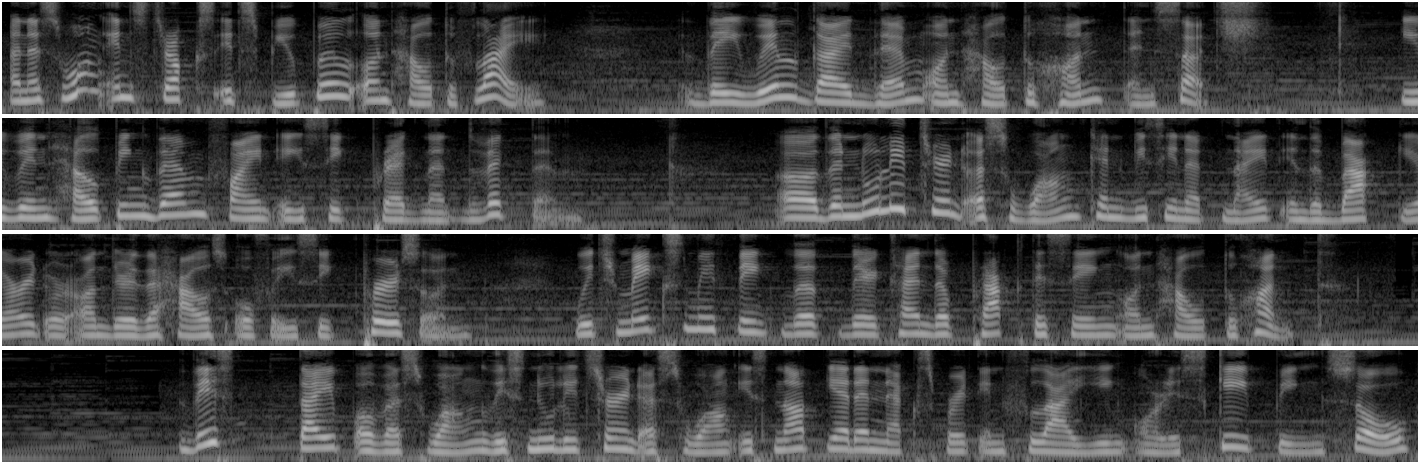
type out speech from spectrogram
an aswang instructs its pupil on how to fly. They will guide them on how to hunt and such, even helping them find a sick pregnant victim. Uh, the newly turned aswang can be seen at night in the backyard or under the house of a sick person, which makes me think that they're kind of practicing on how to hunt. This type of aswang, this newly turned aswang, is not yet an expert in flying or escaping. So,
